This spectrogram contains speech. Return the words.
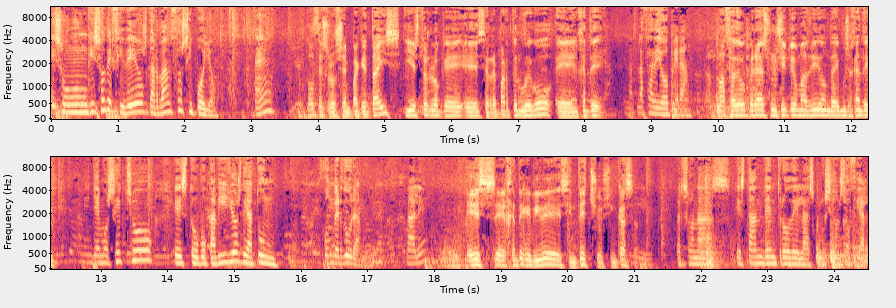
Es un guiso de fideos, garbanzos y pollo. ¿Eh? Y entonces los empaquetáis y esto es lo que eh, se reparte luego en gente. En la Plaza de Ópera. La Plaza de Ópera es un sitio en Madrid donde hay mucha gente. También ya hemos hecho esto, bocadillos de atún con verdura. ¿Vale? Es eh, gente que vive sin techo, sin casa. Sí. Personas que están dentro de la exclusión social.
